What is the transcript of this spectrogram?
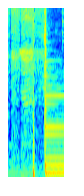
Música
